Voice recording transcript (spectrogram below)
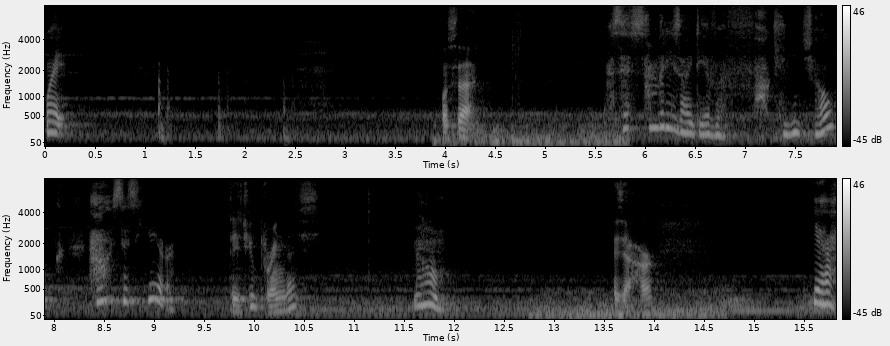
Wait, What's that? is this somebody's idea of a fucking joke? How is this here? Did you bring this? No. Is that her? Yeah.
